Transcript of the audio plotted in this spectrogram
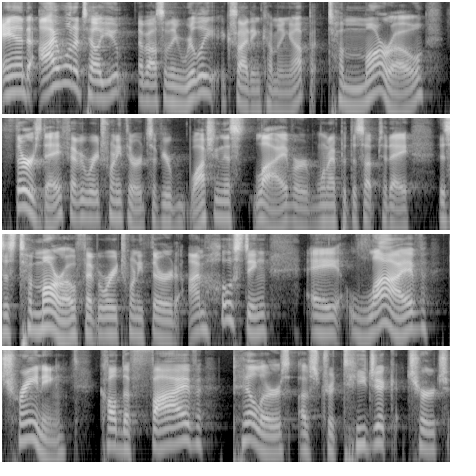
and I want to tell you about something really exciting coming up tomorrow. Thursday, February 23rd. So if you're watching this live or when I put this up today, this is tomorrow, February 23rd. I'm hosting a live training called the Five pillars of strategic church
